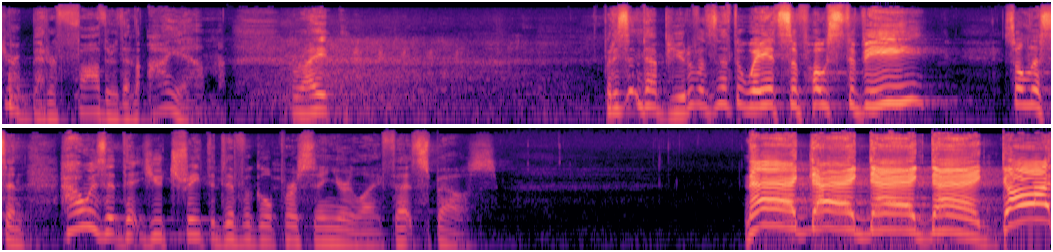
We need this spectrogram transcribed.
you're a better father than I am, right? But isn't that beautiful? Isn't that the way it's supposed to be? So listen, how is it that you treat the difficult person in your life, that spouse? Nag, nag, nag, nag. God,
